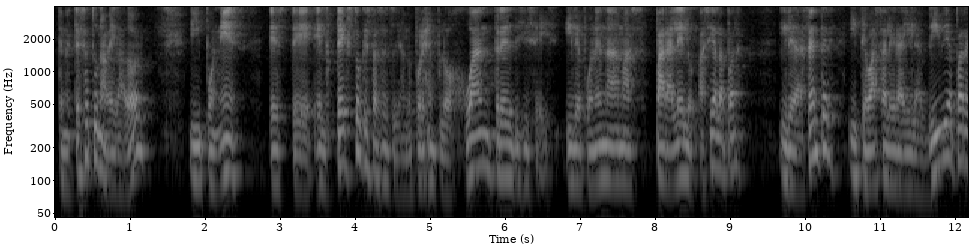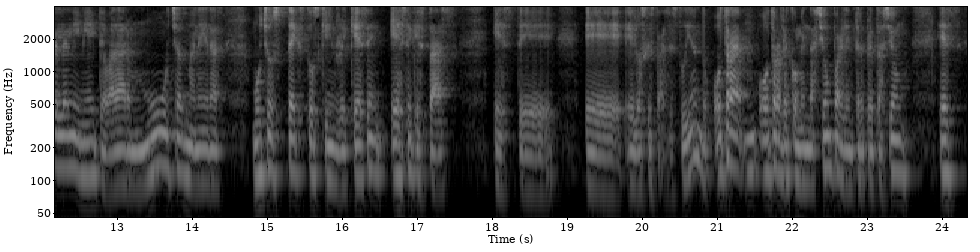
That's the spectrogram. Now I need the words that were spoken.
Te metes a tu navegador y pones este, el texto que estás estudiando, por ejemplo, Juan 3:16, y le pones nada más paralelo hacia la par y le das enter y te va a salir ahí la Biblia paralela en línea y te va a dar muchas maneras, muchos textos que enriquecen ese que estás, este, eh, en los que estás estudiando. Otra, otra recomendación para la interpretación es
